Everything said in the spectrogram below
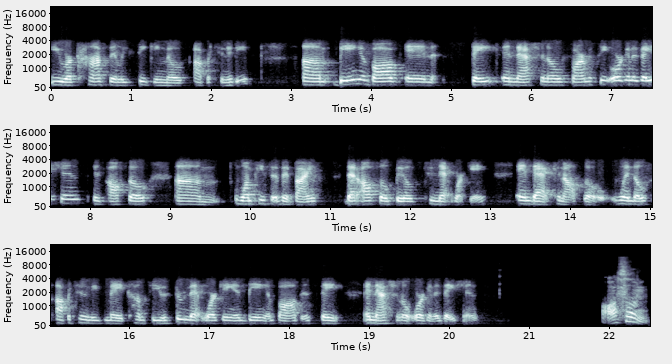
you are constantly seeking those opportunities. Um, being involved in state and national pharmacy organizations is also um, one piece of advice that also builds to networking. And that can also, when those opportunities may come to you through networking and being involved in state and national organizations. Awesome.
